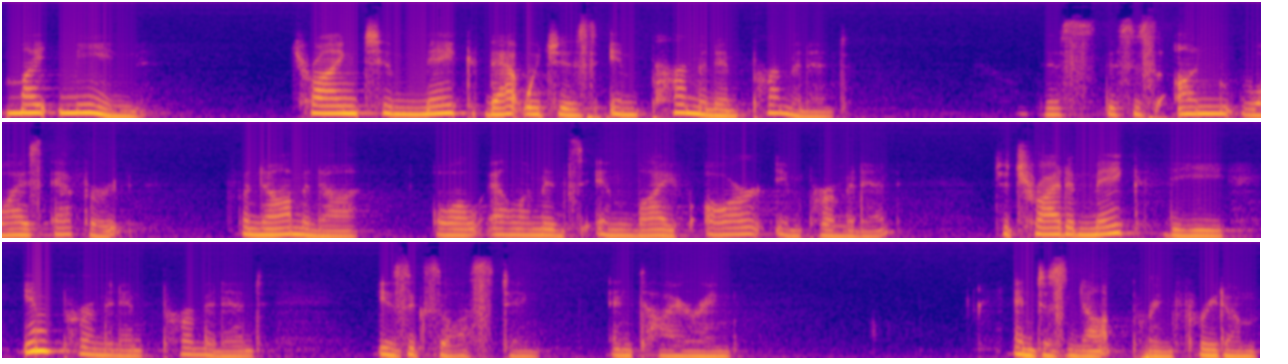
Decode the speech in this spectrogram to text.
might mean trying to make that which is impermanent permanent. This, this is unwise effort. Phenomena, all elements in life are impermanent. To try to make the impermanent permanent is exhausting and tiring and does not bring freedom.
